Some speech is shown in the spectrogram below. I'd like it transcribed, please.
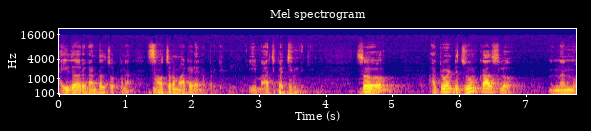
ఐదు ఆరు గంటల చొప్పున సంవత్సరం మాట్లాడానప్పటికీ ఈ మార్చి పద్దెనిమిదికి. సో అటువంటి జూమ్ కాల్స్లో నన్ను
